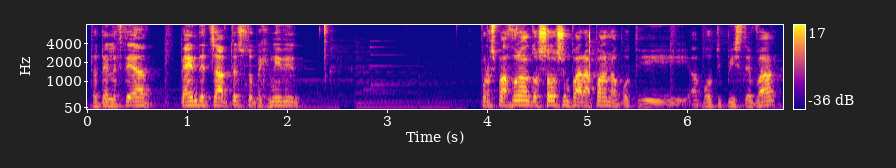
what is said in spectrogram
Τα τελευταία 5 chapters στο παιχνίδι προσπαθούν να το σώσουν παραπάνω από ό,τι, από ό,τι πίστευα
